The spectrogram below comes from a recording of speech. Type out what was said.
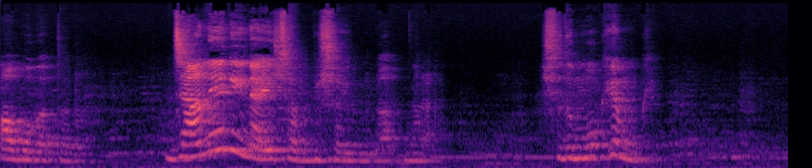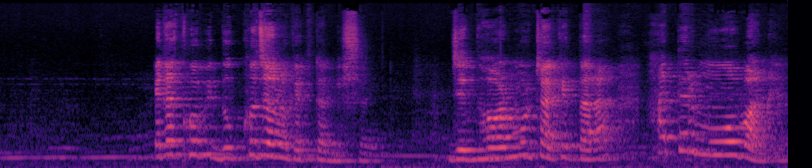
অবগত না। জানেনই না এইসব বিষয়গুলো আপনারা। শুধু মুখে মুখে। এটা খুবই দুঃখজনক একটা বিষয় যে ধর্মটাকে তারা হাতের মুও বানায়।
